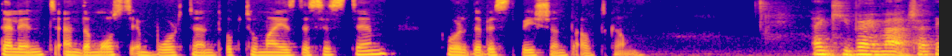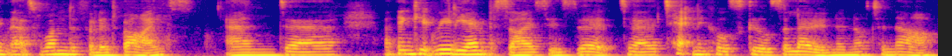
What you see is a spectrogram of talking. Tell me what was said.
talent, and the most important, optimize the system for the best patient outcome. Thank you very much. I think that's wonderful advice. And uh, I think it really emphasizes that uh, technical skills alone are not enough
